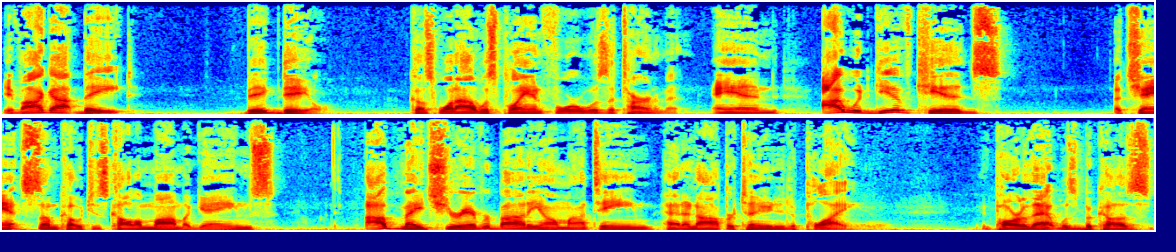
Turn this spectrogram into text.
if I got beat, big deal, because what I was playing for was a tournament, and I would give kids a chance. Some coaches call them mama games I've made sure everybody on my team had an opportunity to play. And part of that was because,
